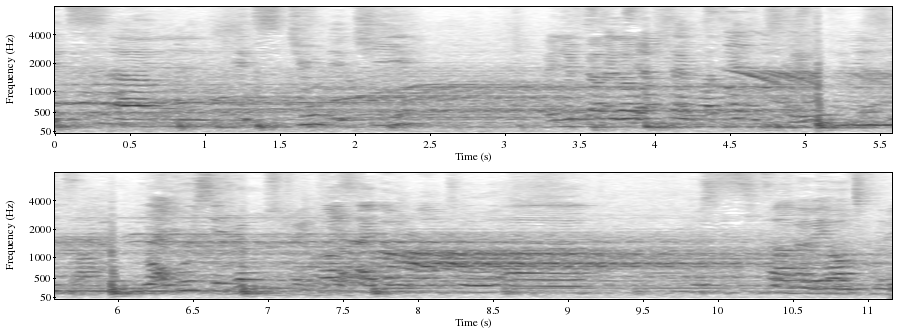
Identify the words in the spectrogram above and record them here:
It's um, it's tuned in G, and you've got a lot of sympathetic strings. I use it because I don't want to uh, use the sitar very often.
